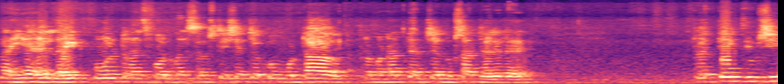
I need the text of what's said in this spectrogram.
नाही आहे लाइट पोल ट्रान्सफॉर्मर सबस्टेशनच्या खूप मोठ्या प्रमाणात त्यांचे नुकसान झालेलं आहे. प्रत्येक दिवशी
